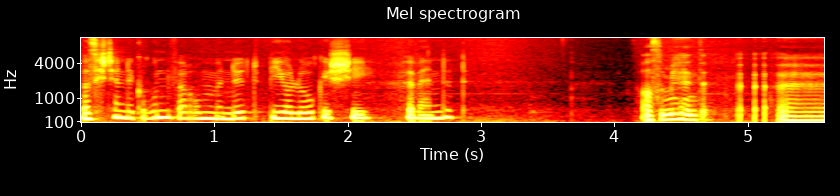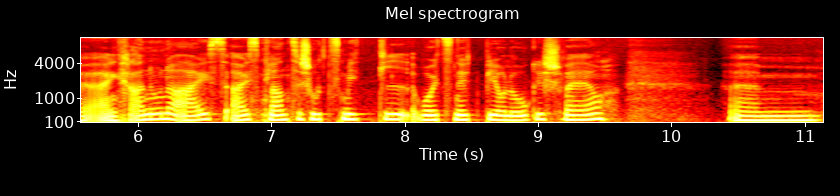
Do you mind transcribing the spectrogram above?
was ist denn der Grund, warum man nicht biologische verwendet? Also wir haben äh, eigentlich auch nur noch ein, ein Pflanzenschutzmittel, das jetzt nicht biologisch wäre. Ähm,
